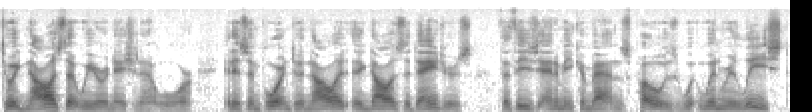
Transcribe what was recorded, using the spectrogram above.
to acknowledge that we are a nation at war. It is important to acknowledge, acknowledge the dangers that these enemy combatants pose when released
